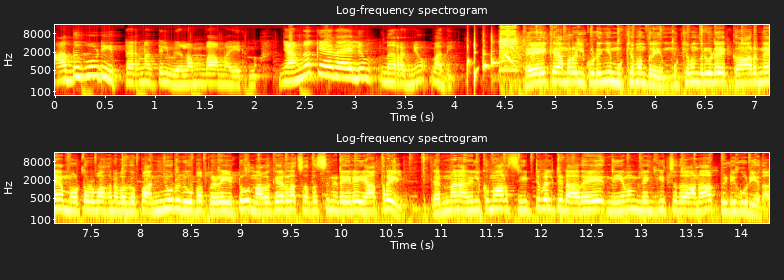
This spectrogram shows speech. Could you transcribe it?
അതുകൂടി ഇത്തരണത്തിൽ വിളമ്പാമായിരുന്നു. ഞങ്ങൾക്ക് ഏതായാലും നിറഞ്ഞു മതി. എ ക്യാമറയിൽ കുടുങ്ങി മുഖ്യമന്ത്രി. മുഖ്യമന്ത്രിയുടെ കാറിന് മോട്ടോർ വാഹന വകുപ്പ് അഞ്ഞൂറ് രൂപ പിഴയിട്ടു. നവകേരള സദസ്സിനിടയിലെ യാത്രയിൽ ഗൺമാൻ അനിൽകുമാർ സീറ്റ് ബെൽറ്റ് ഇടാതെ നിയമം ലംഘിച്ചതാണ് പിടികൂടിയത്.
